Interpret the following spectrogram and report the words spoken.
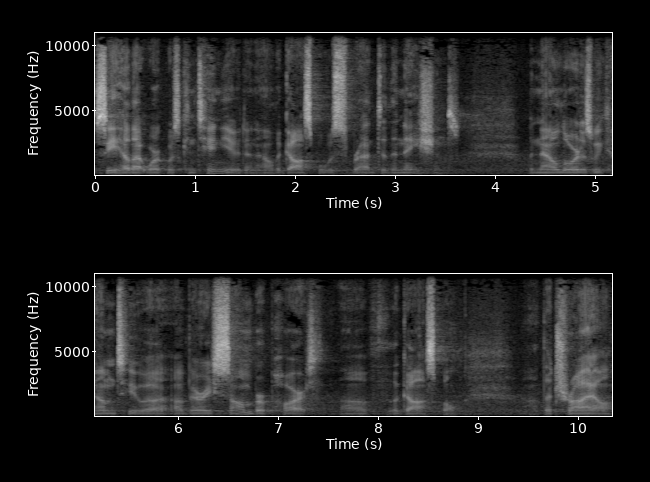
see how that work was continued and how the gospel was spread to the nations. But now, Lord, as we come to a, a very somber part of the gospel, uh, the trial,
